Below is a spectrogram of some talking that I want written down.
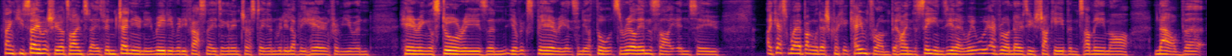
Thank you so much for your time today. It's been genuinely really, really fascinating and interesting and really lovely hearing from you and hearing your stories and your experience and your thoughts. A real insight into I guess where Bangladesh cricket came from behind the scenes. You know, we, we, everyone knows who Shakib and Tamim are now, but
